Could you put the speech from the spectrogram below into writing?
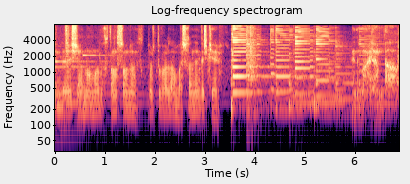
İçinde eşyan olmadıktan sonra dört duvardan başka nedir ki ev? Benim ailem dağıldı.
